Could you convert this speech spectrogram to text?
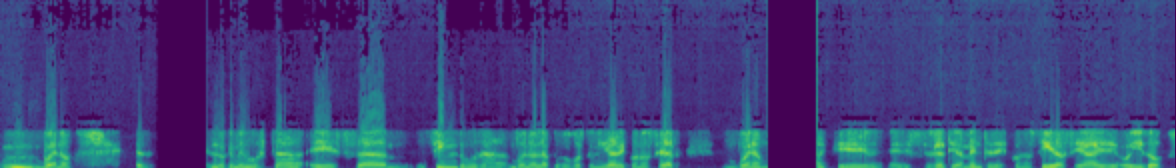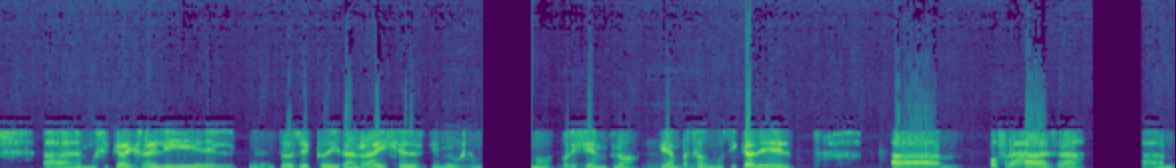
Mm, bueno, lo que me gusta es, um, sin duda, bueno, la oportunidad de conocer buena música que es relativamente desconocida, se ha eh, oído uh, música israelí, el, el, proyecto de Idan Reichel, que me gusta mm por ejemplo, que han pasado música de él, um, um,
